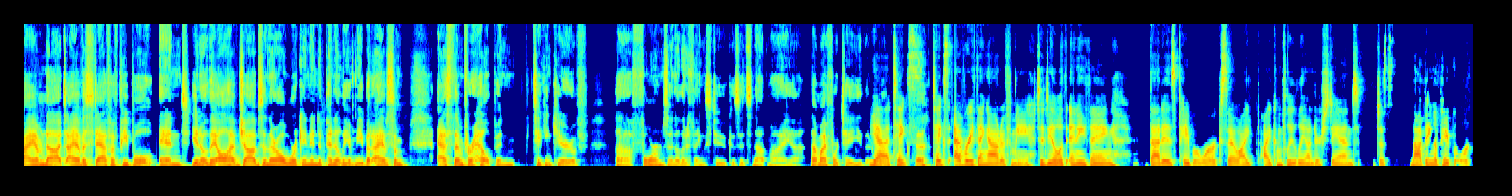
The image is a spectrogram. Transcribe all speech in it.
I am not. I have a staff of people, and you know they all have jobs and they're all working independently of me. But I have some ask them for help in taking care of uh, forms and other things too, because it's not my uh, not my forte either. yeah But, it takes Yeah. takes everything out of me to deal with anything that is paperwork so i i completely understand just not being a paperwork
